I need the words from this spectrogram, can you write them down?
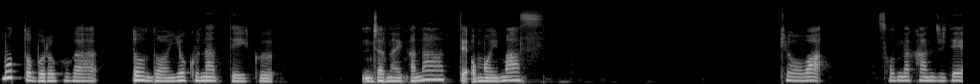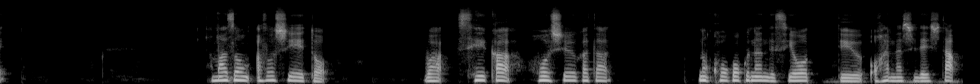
もっとブログがどんどん良くなっていくんじゃないかなって思います。今日はそんな感じで Amazon アソシエイトは成果報酬型の広告なんですよっていうお話でした。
